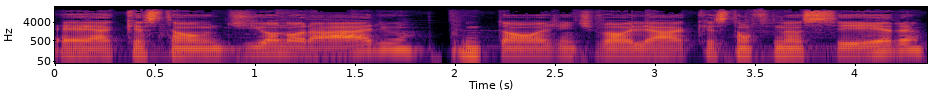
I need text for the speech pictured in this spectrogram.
é, a questão de honorário, então a gente vai olhar a questão financeira,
